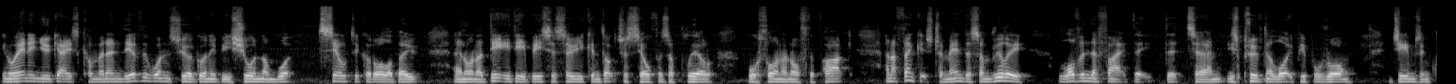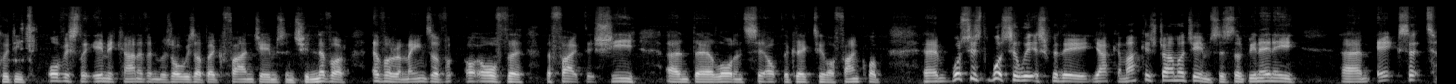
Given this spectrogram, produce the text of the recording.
you know, any new guys coming in, they're the ones who are going to be showing them what Celtic are all about and on a day to day basis how you conduct yourself as a player, both on and off the park. And I think it's tremendous. I'm really loving the fact that, that um, he's proven a lot of people wrong James included. Obviously, Amy Canavan was always a big fan, James, and she never ever reminds of of the, the fact that she and uh, Lawrence set up the Greg Taylor fan club. Um, what's what's the latest with the Giakoumakis drama, James? Has there been any um, exit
